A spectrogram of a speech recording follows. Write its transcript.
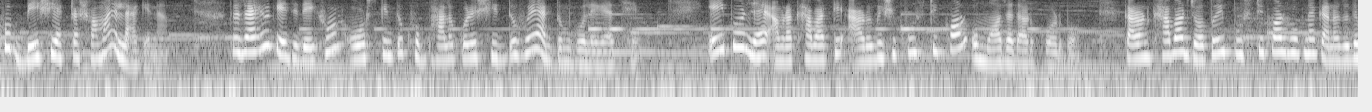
খুব বেশি একটা সময় লাগে না। তো যাই হোক, এই যে দেখুন, ওটস কিন্তু খুব ভালো করে সিদ্ধ হয়ে একদম গলে গেছে। এই পর্যায়ে আমরা খাবারটি আরও বেশি পুষ্টিকর ও মজাদার করব। কারণ খাবার যতই পুষ্টিকর হোক না কেন, যদি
